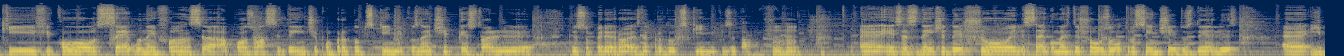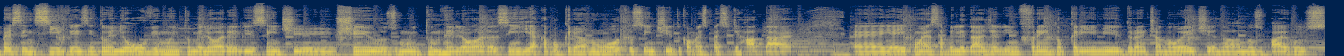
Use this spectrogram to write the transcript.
que ficou cego na infância após um acidente com produtos químicos, né? Típica história de, de super-heróis, né? Produtos químicos e tal. É, esse acidente deixou ele cego, mas deixou os outros sentidos dele é, hipersensíveis. Então ele ouve muito melhor, ele sente cheiros muito melhor, assim, e acabou criando um outro sentido que é uma espécie de radar. É, e aí, com essa habilidade, ele enfrenta o crime durante a noite no- nos bairros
